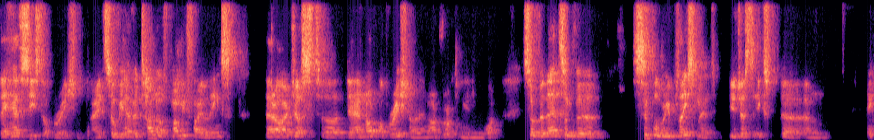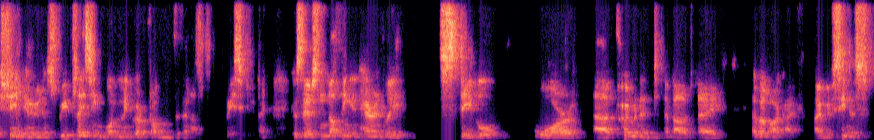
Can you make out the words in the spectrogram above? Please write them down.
They have ceased operation, right? So we have a ton of Mummify links that are just, uh, they're not operational, they're not working anymore. So for that sort of a simple replacement, you just ex uh, um, exchange, you're just replacing one web problem with another, basically, right? Because there's nothing inherently stable or uh, permanent about a, a web archive. Right? We've seen this,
